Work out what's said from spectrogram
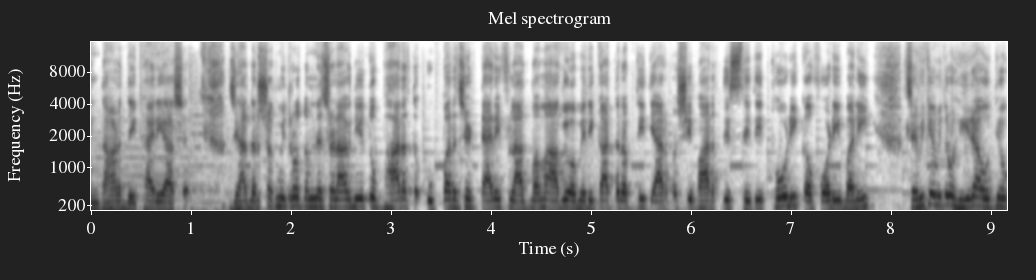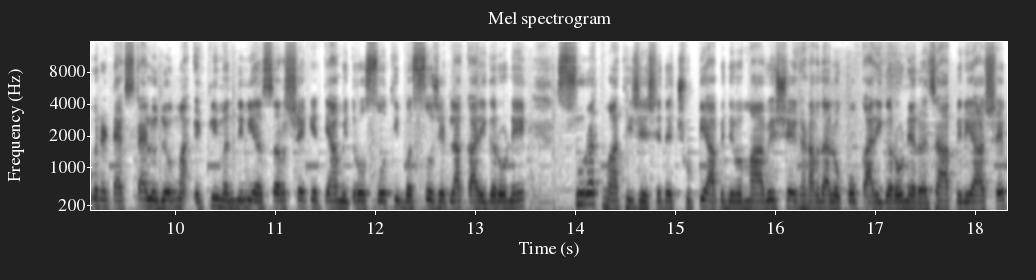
એંધાણ દેખાઈ રહ્યા છે. જ્યાં દર્શક મિત્રો તમને જણાવી દઈએ તો ભારત ઉપર જે ટેરિફ લાદવામાં આવ્યો અમેરિકા તરફથી, ત્યાર પછી ભારતની સ્થિતિ થોડી કફોડી બની. જેમ કે મિત્રો હીરા ઉદ્યોગ અને ટેક્સટાઇલ ઉદ્યોગમાં એટલી મંદીની અસર છે કે ત્યાં મિત્રો સો થી બસો જેટલા કારીગરોને સુરતમાંથી જે છે તે છુટ્ટી આપી દેવામાં આવી છે. ઘણા બધા લોકો કારીગરોને રજા આપી રહ્યા છે.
